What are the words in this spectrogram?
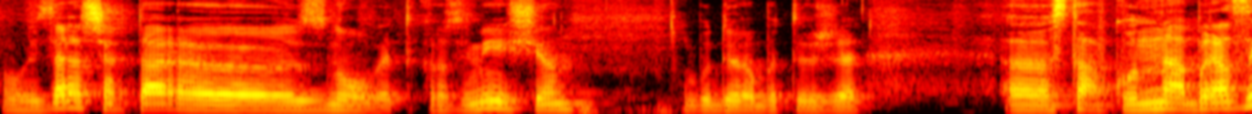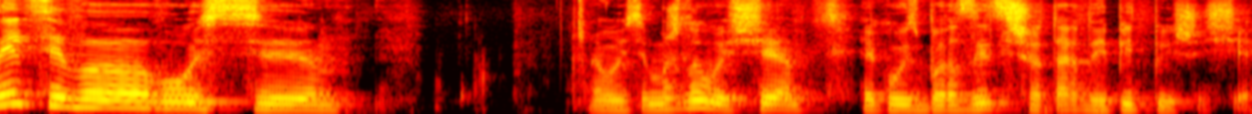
Ось зараз Шахтар е, знову, я так розумію, що буде робити вже ставку на бразильців. е, Ось, е, ось, і можливо, ще якогось бразильця Шахтар де і підпише ще.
